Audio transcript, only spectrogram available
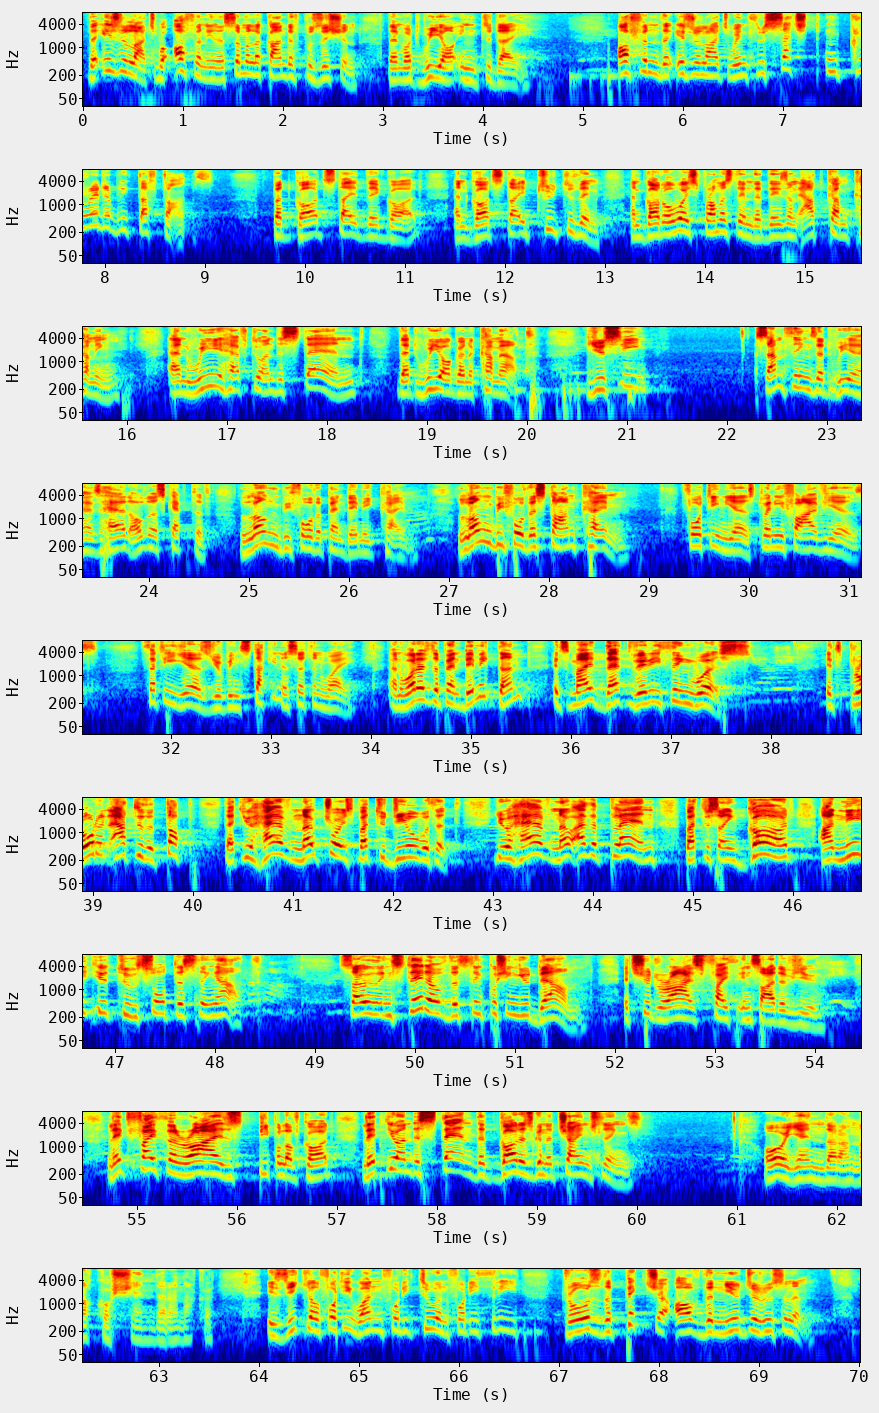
the Israelites were often in a similar kind of position than what we are in today. Often the Israelites went through such incredibly tough times, but God stayed their God and God stayed true to them. And God always promised them that there's an outcome coming. And we have to understand that we are going to come out. You see, some things that we has had hold us captive long before the pandemic came, long before this time came 14 years, 25 years, 30 years, you've been stuck in a certain way. And what has the pandemic done? It's made that very thing worse. It's brought it out to the top that you have no choice but to deal with it. You have no other plan but to say, God, I need you to sort this thing out. So instead of this thing pushing you down, it should rise faith inside of you. Let faith arise, people of God. Let you understand that God is going to change things. Oh, Ezekiel 41, 42, and 43 draws the picture of the New Jerusalem.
